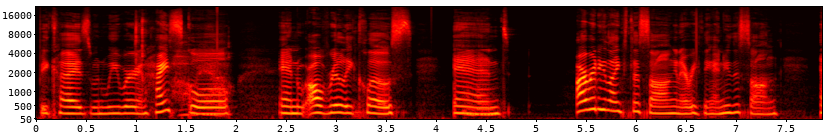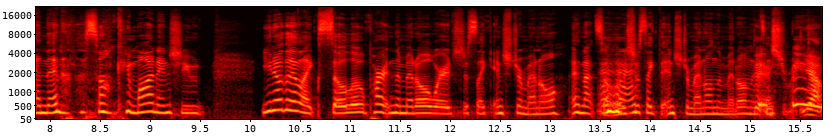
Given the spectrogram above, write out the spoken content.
because when we were in high school, oh, yeah and all really close and mm-hmm. already liked the song and everything. I knew the song. And then the song came on and she you know the like solo part in the middle where it's just like instrumental and not solo, mm-hmm. it's just like the instrumental in the middle and the it's like yeah.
